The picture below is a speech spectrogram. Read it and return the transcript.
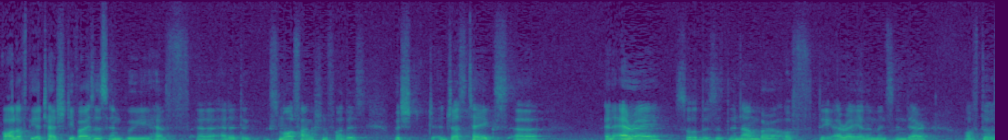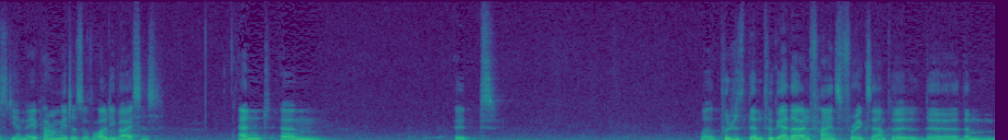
all of the attached devices, and we have uh, added a small function for this, which just takes uh, an array, so this is the number of the array elements in there, of those DMA parameters of all devices, and um, it well pushes them together and finds, for example, the, the,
